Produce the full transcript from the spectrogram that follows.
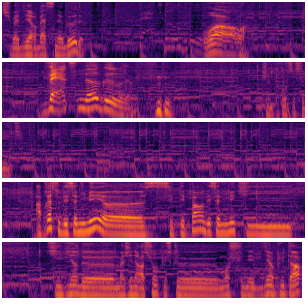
Tu vas dire that's no good Wow. That's no good. J'aime trop ce Sonic. Après, ce dessin animé, euh, c'était pas un dessin animé qui qui vient de ma génération, puisque moi je suis né bien plus tard.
